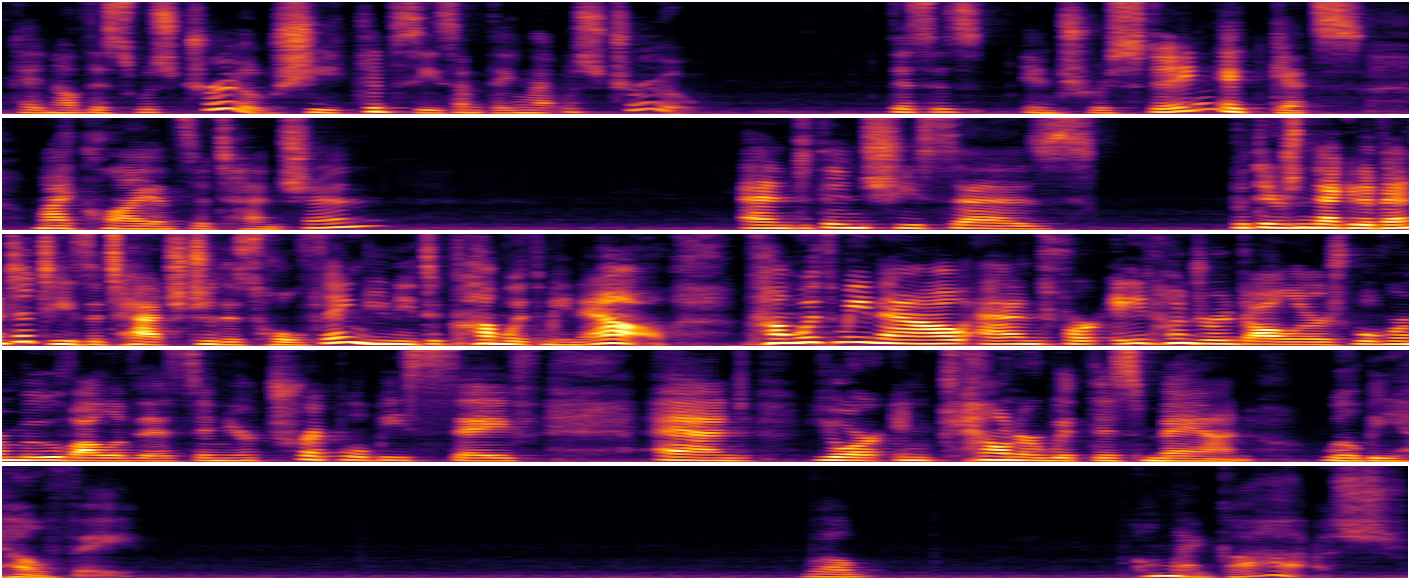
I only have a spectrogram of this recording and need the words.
Okay, now this was true. She could see something that was true. This is interesting. It gets my client's attention. And then she says, but there's negative entities attached to this whole thing. You need to come with me now. Come with me now, and for $800, we'll remove all of this, and your trip will be safe, and your encounter with this man will be healthy. Well, oh my gosh.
